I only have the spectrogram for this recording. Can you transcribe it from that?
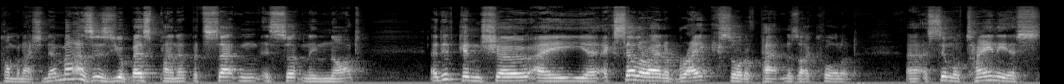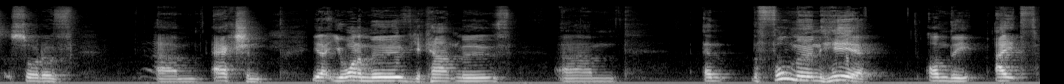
combination. Now, Mars is your best planet, but Saturn is certainly not. And it can show a uh, accelerator brake sort of pattern, as I call it, uh, a simultaneous sort of um, action. You know, you want to move, you can't move. Um, and the full moon here on the 8th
